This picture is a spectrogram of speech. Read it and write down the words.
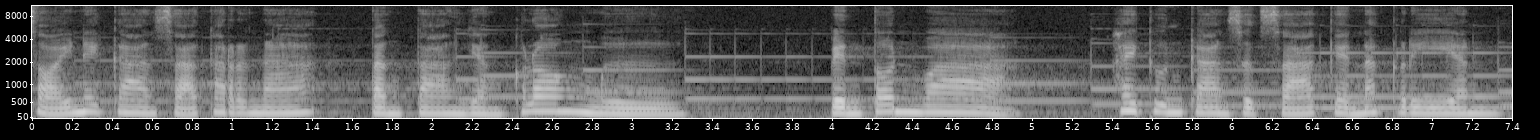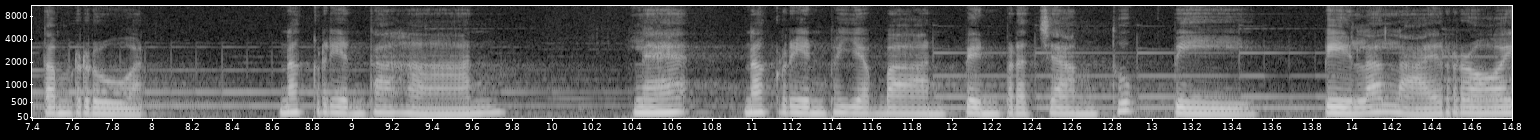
สอยในการสาธารณะต่างๆ อย่างคล่องมือ เป็นต้นว่า ให้ทุนการศึกษาแก่นักเรียนตำรวจ นักเรียนทหาร และนักเรียนพยาบาลเป็นประจำทุกปี ปีละหลายร้อย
